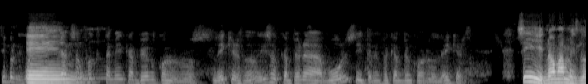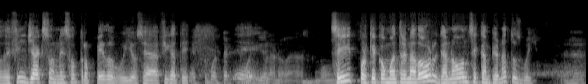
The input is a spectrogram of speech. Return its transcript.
Sí, porque Phil Jackson Em, fue también campeón con los Lakers, ¿no? Hizo campeón a Bulls y también fue campeón con los Lakers. Sí, no mames, lo de Phil Jackson es otro pedo, güey. O sea, fíjate. Es como el Pep eh, Guardiola, ¿no? Como un- Sí, porque como entrenador ganó 11 campeonatos, güey. Ajá.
